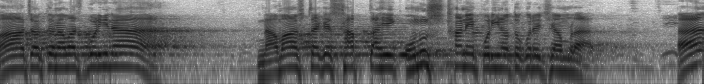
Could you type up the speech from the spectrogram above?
পাঁচ অক্ট নামাজ পড়ি না। নামাজটাকে সাপ্তাহিক অনুষ্ঠানে পরিণত করেছি আমরা। হ্যাঁ?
